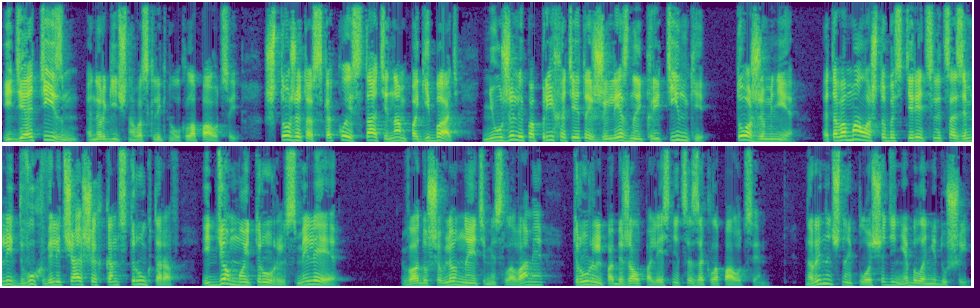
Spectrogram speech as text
«Идиотизм!» – энергично воскликнул Клопауцей. «Что же это, с какой стати нам погибать? Неужели по прихоти этой железной кретинки тоже мне? Этого мало, чтобы стереть с лица земли двух величайших конструкторов. Идем, мой Трурль, смелее!» Воодушевленный этими словами, Трурль побежал по лестнице за Клопауцием. На рыночной площади не было ни души.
